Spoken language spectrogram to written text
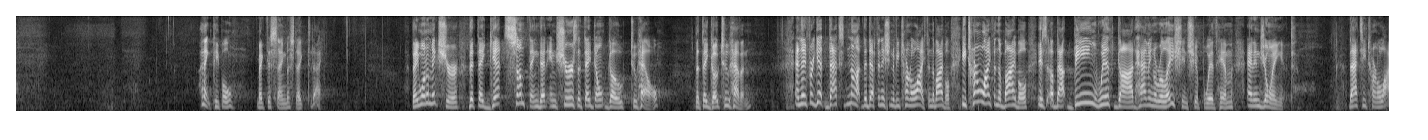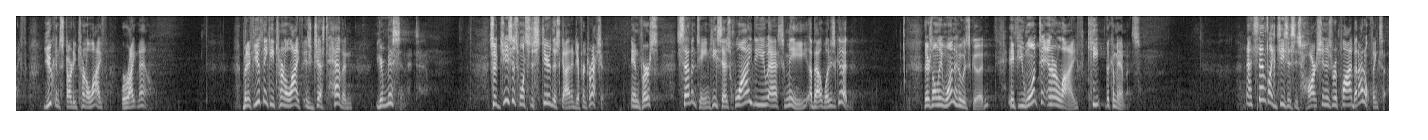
I think people make this same mistake today. They want to make sure that they get something that ensures that they don't go to hell, that they go to heaven. And they forget that's not the definition of eternal life in the Bible. Eternal life in the Bible is about being with God, having a relationship with Him, and enjoying it. That's eternal life. You can start eternal life right now. But if you think eternal life is just heaven, you're missing it. So Jesus wants to steer this guy in a different direction. In verse 17, he says, Why do you ask me about what is good? There's only one who is good. If you want to enter life, keep the commandments. Now, it sounds like Jesus is harsh in his reply, but I don't think so.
